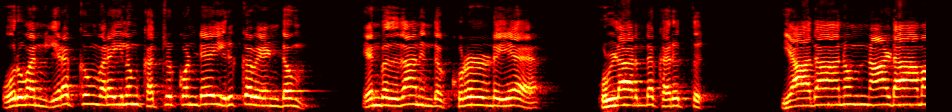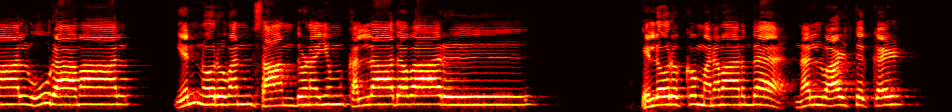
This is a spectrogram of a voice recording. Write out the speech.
ஒருவன் இறக்கும் வரையிலும் கற்றுக்கொண்டே இருக்க வேண்டும் என்பதுதான் இந்த குரலுடைய உள்ளார்ந்த கருத்து. யாதானும் நாடாமால் ஊராமால் என் ஒருவன் சாந்துணையும் கல்லாதவாறு. எல்லோருக்கும் மனமார்ந்த நல்வாழ்த்துக்கள்.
